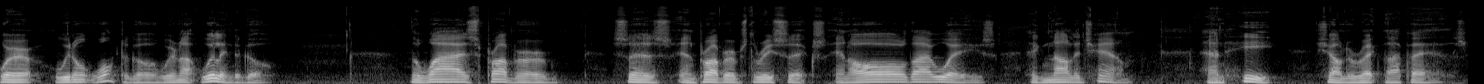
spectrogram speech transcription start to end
where we don't want to go, we're not willing to go. The wise proverb says in Proverbs 3 6, In all thy ways acknowledge him, and he shall direct thy paths.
